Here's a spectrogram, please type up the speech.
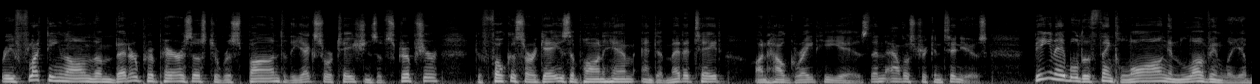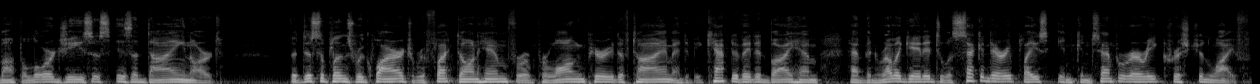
Reflecting on them better prepares us to respond to the exhortations of Scripture, to focus our gaze upon Him, and to meditate on how great He is. Then Alistair continues Being able to think long and lovingly about the Lord Jesus is a dying art. The disciplines required to reflect on him for a prolonged period of time and to be captivated by him have been relegated to a secondary place in contemporary Christian life.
